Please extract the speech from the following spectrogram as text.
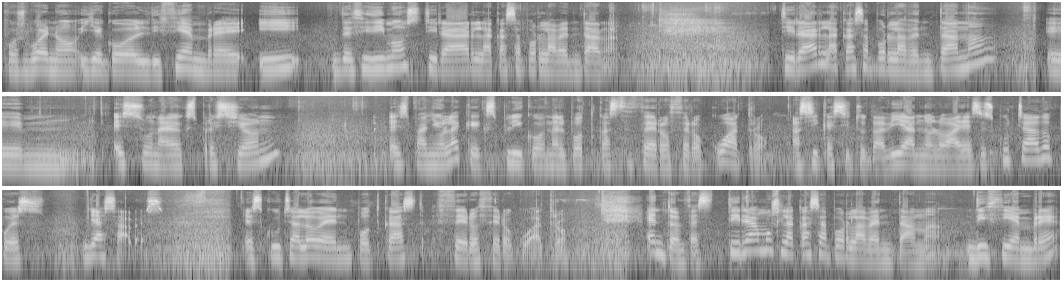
pues bueno, llegó el diciembre y decidimos tirar la casa por la ventana. Tirar la casa por la ventana em, es una expresión española que explico en el podcast 004. Así que si todavía no lo hayas escuchado, pues ya sabes. Escúchalo en podcast 004. Entonces, tiramos la casa por la ventana. Diciembre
